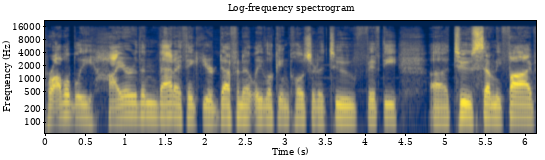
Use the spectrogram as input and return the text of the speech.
probably higher than that. I think you're definitely looking closer to 250, uh, 275.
